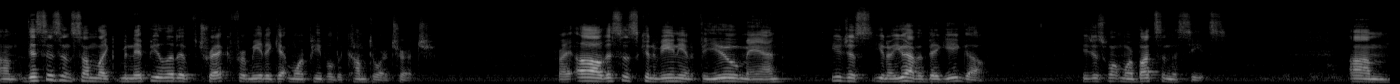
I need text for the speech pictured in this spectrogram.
Um, this isn't some like manipulative trick for me to get more people to come to our church. Right? Oh, this is convenient for you, man. You just, you know, you have a big ego. You just want more butts in the seats. Um,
